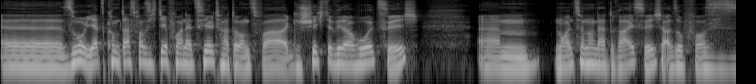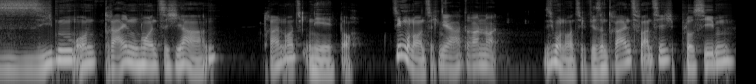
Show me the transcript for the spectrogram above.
Äh, so, jetzt kommt das, was ich dir vorhin erzählt hatte, und zwar Geschichte wiederholt sich. Ähm, 1930, also vor 93 Jahren. 93? Nee, doch. 97. Ja, 3,9. 97. Wir sind 23 plus 7.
